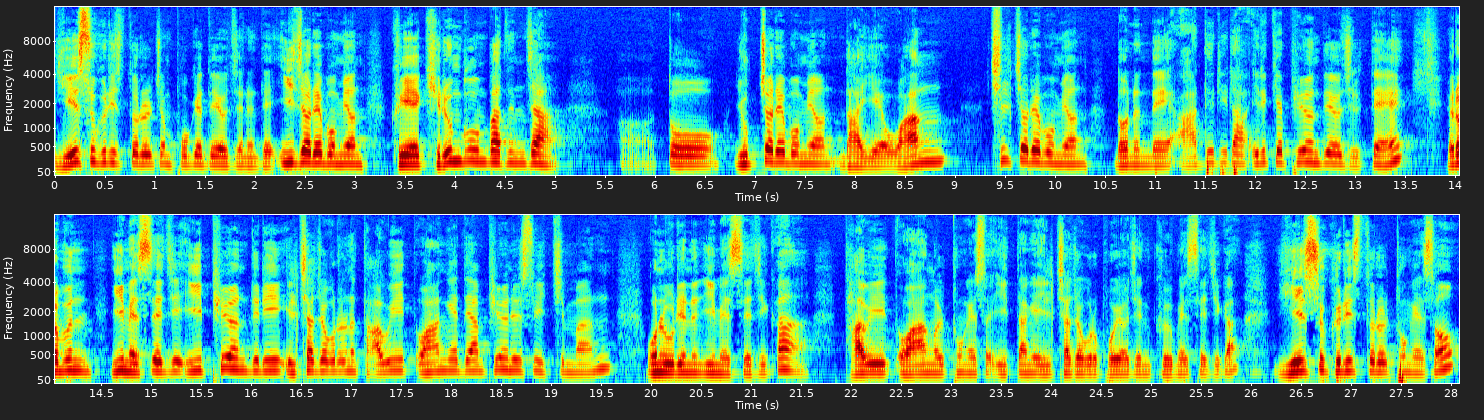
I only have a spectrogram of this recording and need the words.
예수 그리스도를 좀 보게 되어지는데 2절에 보면 그의 기름 부음 받은 자 어, 또 6절에 보면 나의 왕, 7절에 보면 너는 내 아들이라 이렇게 표현되어질 때 여러분 이 메시지 이 표현들이 1차적으로는 다윗 왕에 대한 표현일 수 있지만 오늘 우리는 이 메시지가 다윗 왕을 통해서 이 땅에 1차적으로 보여진 그 메시지가 예수 그리스도를 통해서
